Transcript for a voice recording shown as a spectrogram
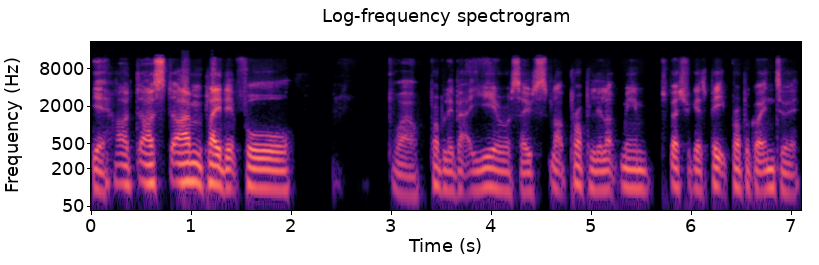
Yeah, I, I, I haven't played it for well, probably about a year or so, like properly. Like me and special guest Pete proper got into it,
